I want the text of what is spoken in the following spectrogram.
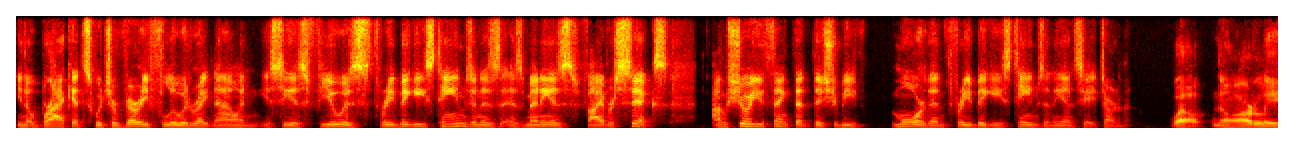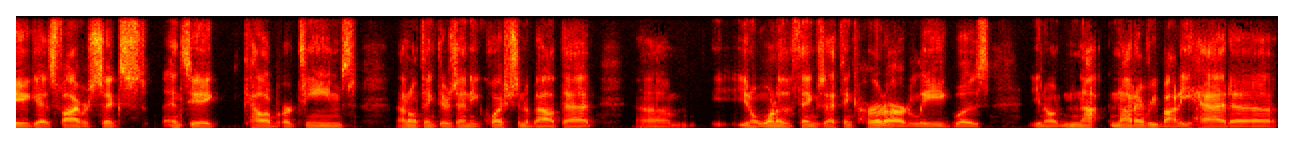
you know, brackets, which are very fluid right now, and you see as few as three Big East teams and as, as many as five or six. I'm sure you think that there should be more than three Big East teams in the NCAA tournament. Well, no, our league has five or six NCAA caliber teams. I don't think there's any question about that. Um, you know, one of the things I think hurt our league was, you know, not not everybody had a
